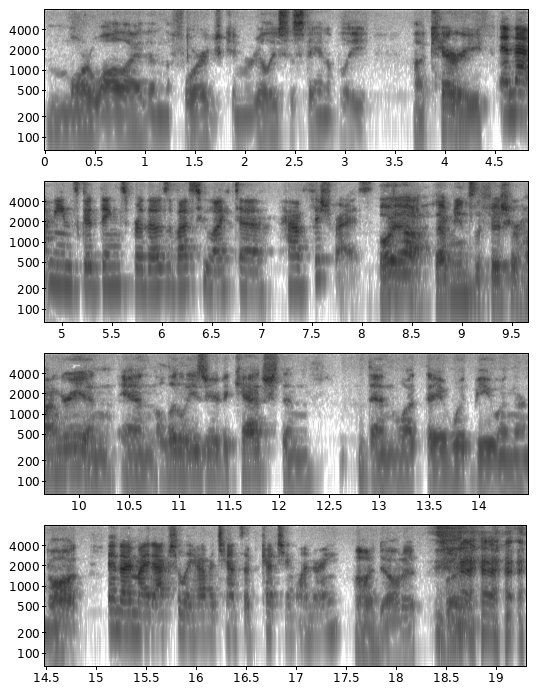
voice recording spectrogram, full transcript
more walleye than the forage can really sustainably uh, carry. And that means good things for those of us who like to have fish fries. Oh yeah, that means the fish are hungry and and a little easier to catch than than what they would be when they're not and I might actually have a chance of catching one, right? I doubt it. But,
